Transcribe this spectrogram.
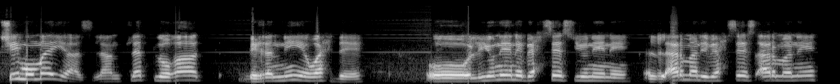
شيء مميز لأن ثلاث لغات بغنية وحدة واليوناني بإحساس يوناني الأرمني بإحساس أرمني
